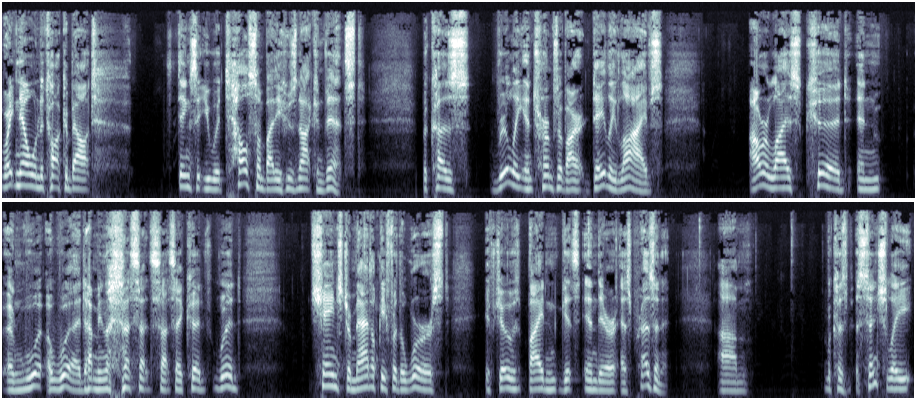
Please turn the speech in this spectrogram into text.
right now, I want to talk about things that you would tell somebody who's not convinced, because really, in terms of our daily lives, our lives could and and would, would I mean, let's not say could would change dramatically for the worst if Joe Biden gets in there as president, um, because essentially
